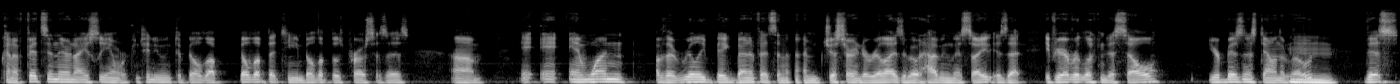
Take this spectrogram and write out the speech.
kind of fits in there nicely, and we're continuing to build up build up that team, build up those processes. Um, and, and one of the really big benefits that I'm just starting to realize about having this site is that if you're ever looking to sell your business down the road. Mm. This,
